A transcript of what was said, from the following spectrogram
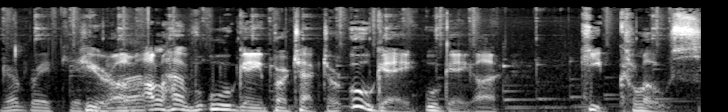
you're a brave kid. Here, I'll. I'll have Uge protect her. Uge, Uge, uh, keep close.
